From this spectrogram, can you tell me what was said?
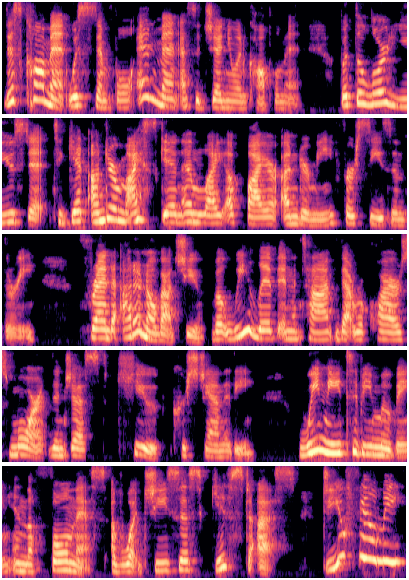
This comment was simple and meant as a genuine compliment, but the Lord used it to get under my skin and light a fire under me for season three. Friend, I don't know about you, but we live in a time that requires more than just cute Christianity. We need to be moving in the fullness of what Jesus gives to us. Do you feel me?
